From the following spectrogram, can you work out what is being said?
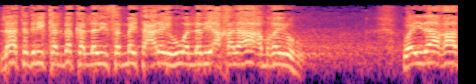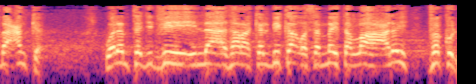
لا تدري كلبك الذي سميت عليه هو الذي أخذها أم غيره. وإذا غاب عنك ولم تجد فيه إلا أثر كلبك وسميت الله عليه فكل.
